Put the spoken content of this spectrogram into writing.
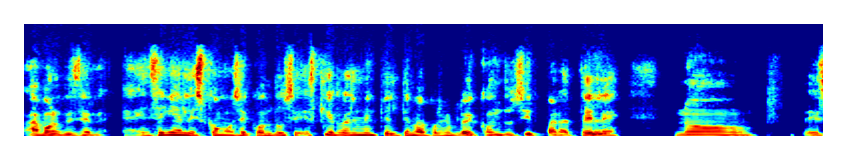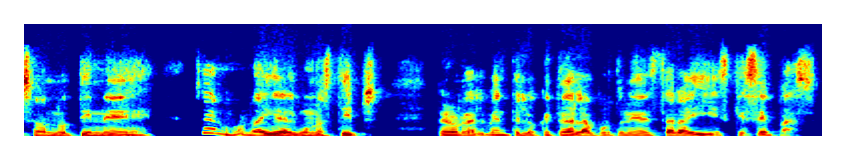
ah, bueno, dicen, enséñales cómo se conduce. Es que realmente el tema, por ejemplo, de conducir para tele, no, eso no tiene, o sea, a lo mejor hay algunos tips, pero realmente lo que te da la oportunidad de estar ahí es que sepas.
